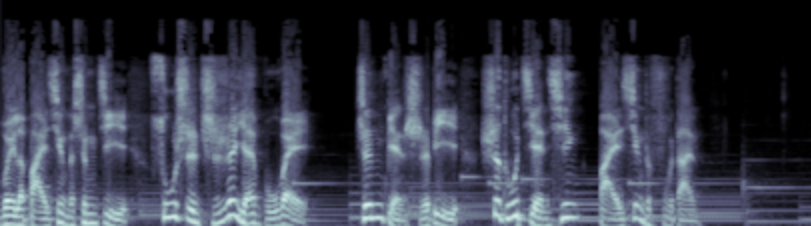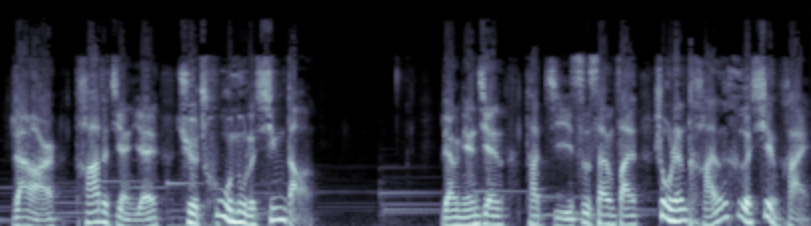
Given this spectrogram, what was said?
为了百姓的生计，苏轼直言不讳，针砭时弊，试图减轻百姓的负担。然而，他的谏言却触怒了新党。两年间，他几次三番受人弹劾陷害，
